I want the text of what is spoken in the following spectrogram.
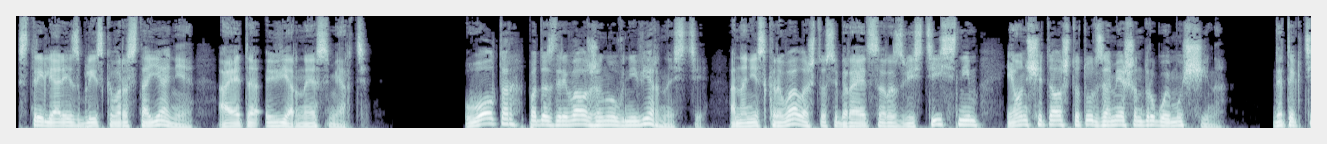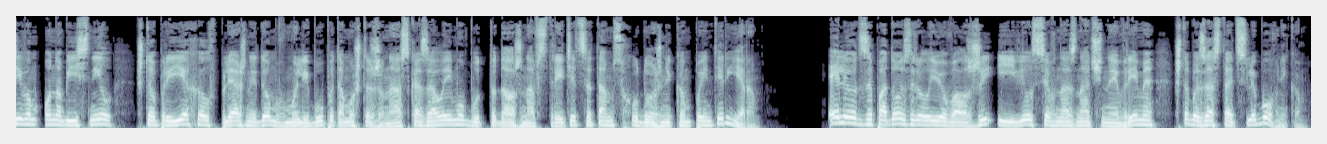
Стреляли с близкого расстояния, а это верная смерть. Уолтер подозревал жену в неверности. Она не скрывала, что собирается развестись с ним, и он считал, что тут замешан другой мужчина. Детективам он объяснил, что приехал в пляжный дом в Малибу, потому что жена сказала ему, будто должна встретиться там с художником по интерьерам. Эллиот заподозрил ее во лжи и явился в назначенное время, чтобы застать с любовником.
